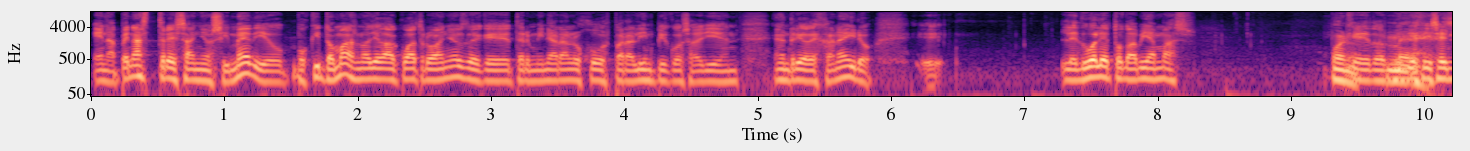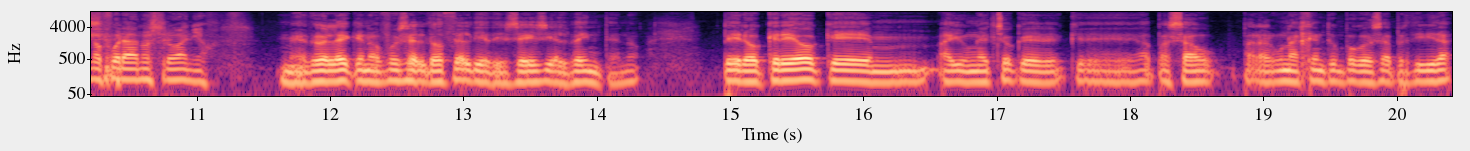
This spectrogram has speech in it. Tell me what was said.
en apenas tres años y medio, poquito más, no llega a cuatro años de que terminaran los Juegos Paralímpicos allí en, Río de Janeiro. Eh, ¿Le duele todavía más que 2016 no fuera nuestro año? Me duele que no fuese el 12, el 16 y el 20, ¿no? Pero creo que mm, hay un hecho que, ha pasado para alguna gente un poco desapercibida.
